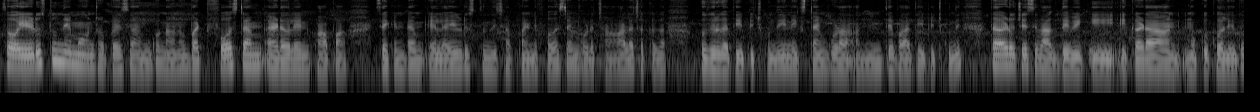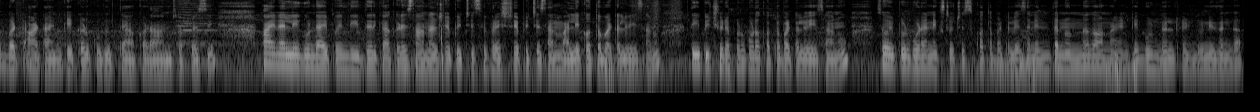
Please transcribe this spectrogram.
సో ఏడుస్తుందేమో అని చెప్పేసి అనుకున్నాను. బట్ ఫస్ట్ టైం ఏడవలేని పాప సెకండ్ టైం ఎలా ఏడుస్తుంది చెప్పండి. ఫస్ట్ టైం కూడా చాలా చక్కగా కుదురుగా తీపించుకుంది నెక్స్ట్ టైం కూడా అంతే బాగా తీపించుకుంది థర్డ్ వచ్చేసి వాగ్దేవికి ఎక్కడ మొక్కుకోలేదు. బట్ ఆ టైంకి ఎక్కడ కుదిరితే అక్కడ అని చెప్పేసి ఫైనల్లీ గుండె అయిపోయింది. ఇద్దరికి అక్కడే స్నానాలు చేపించేసి ఫ్రెష్ చేపించేసాను మళ్ళీ కొత్త బట్టలు వేసాను తీపిచ్చేటప్పుడు కూడా కొత్త బట్టలు వేసాను సో ఇప్పుడు కూడా నెక్స్ట్ వచ్చేసి కొత్త బట్టలు వేసాను ఎంత నున్నగా ఉన్నాయంటే గుండెలు రెండు నిజంగా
